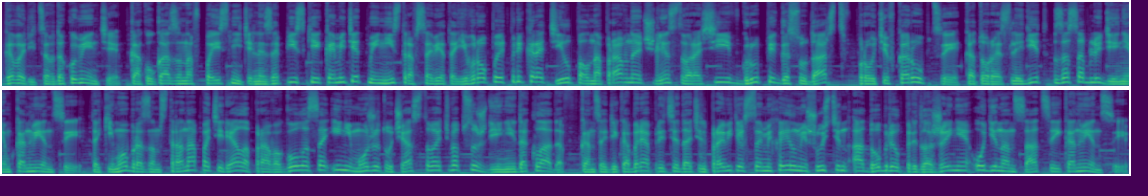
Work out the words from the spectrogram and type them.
говорится в документе. Как указано в пояснительной записке, Комитет министров Совета Европы прекратил полноправное членство России в группе государств против коррупции, которая следит за соблюдением конвенции. Таким образом, страна потеряла право голоса и не может участвовать в обсуждении докладов. В конце декабря председатель правительства Михаил Мишустин одобрил предложение о денонсации конвенции.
